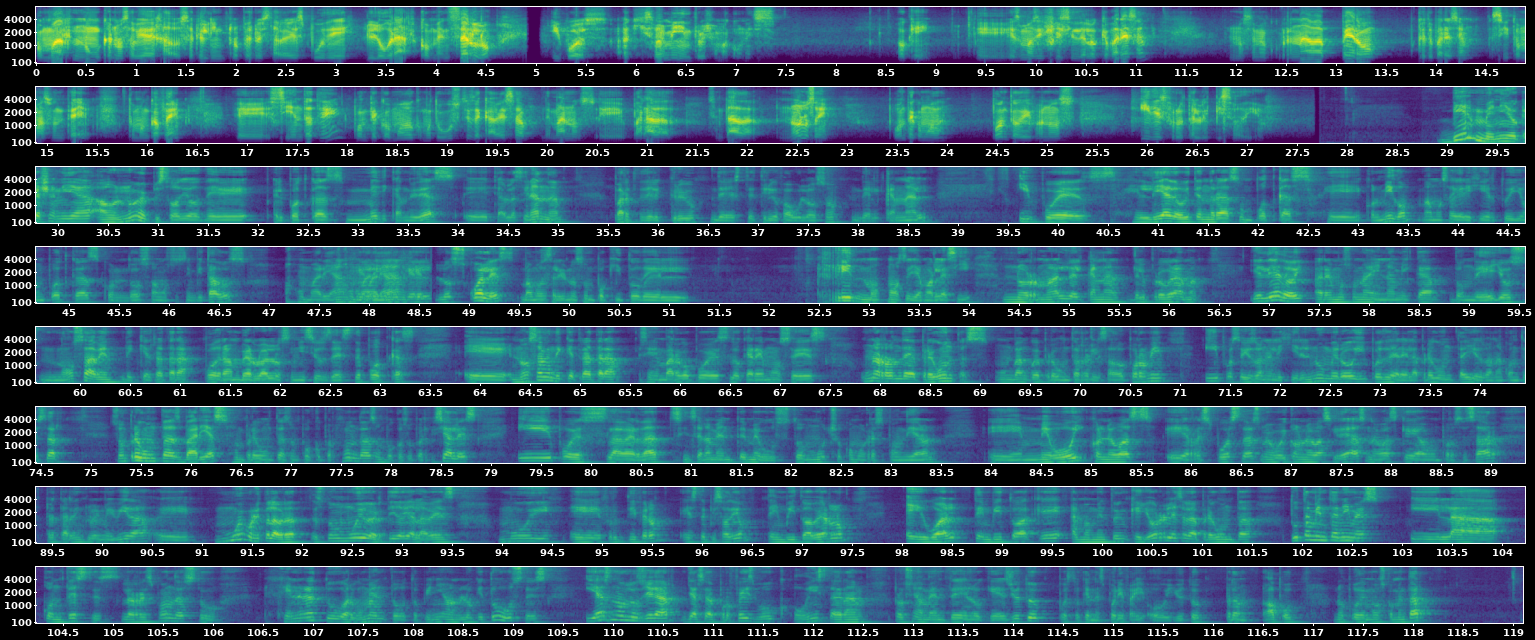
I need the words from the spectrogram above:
Omar nunca nos había dejado hacer el intro, pero esta vez pude lograr convencerlo. Y pues aquí soy mi intro, chamacones. Ok, eh, es más difícil de lo que parece. No se me ocurre nada, pero ¿qué te parece? Si tomas un té, toma un café, eh, siéntate, ponte cómodo como tú gustes, de cabeza, de manos, eh, parada, sentada, no lo sé. Ponte cómoda, ponte audífonos y disfruta el episodio. Bienvenido, Cachanía, a un nuevo episodio de el podcast Medicando Ideas. Eh, te habla Ciranda, parte del crew de este trío fabuloso del canal. Y pues el día de hoy tendrás un podcast eh, conmigo. Vamos a dirigir tú y yo un podcast con dos famosos invitados, Omar y Ángel, Omar y Ángel los cuales vamos a salirnos un poquito del ritmo, vamos a llamarle así, normal del canal, del programa. Y el día de hoy haremos una dinámica donde ellos no saben de qué tratará, podrán verlo a los inicios de este podcast. Eh, no saben de qué tratará, sin embargo, pues lo que haremos es una ronda de preguntas, un banco de preguntas realizado por mí y pues ellos van a elegir el número y pues leeré la pregunta y ellos van a contestar. Son preguntas varias, son preguntas un poco profundas, un poco superficiales y pues la verdad, sinceramente me gustó mucho cómo respondieron. Eh, me voy con nuevas eh, respuestas, me voy con nuevas ideas, nuevas que aún procesar, tratar de incluir mi vida. Eh, muy bonito, la verdad, estuvo muy divertido y a la vez muy fructífero este episodio. Te invito a verlo. E igual te invito a que al momento en que yo realice la pregunta, tú también te animes y la contestes, la respondas tú. Genera tu argumento, tu opinión, lo que tú gustes y haznoslos llegar, ya sea por Facebook o Instagram, próximamente en lo que es YouTube, puesto que en Spotify o YouTube, perdón, Apple, no podemos comentar.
